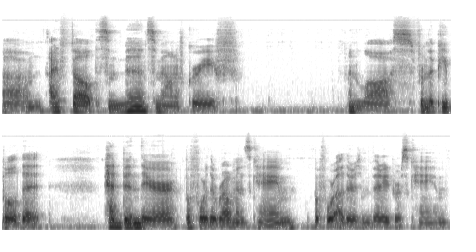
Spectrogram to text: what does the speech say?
um, I felt this immense amount of grief and loss from the people that had been there before the Romans came, before other invaders came,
